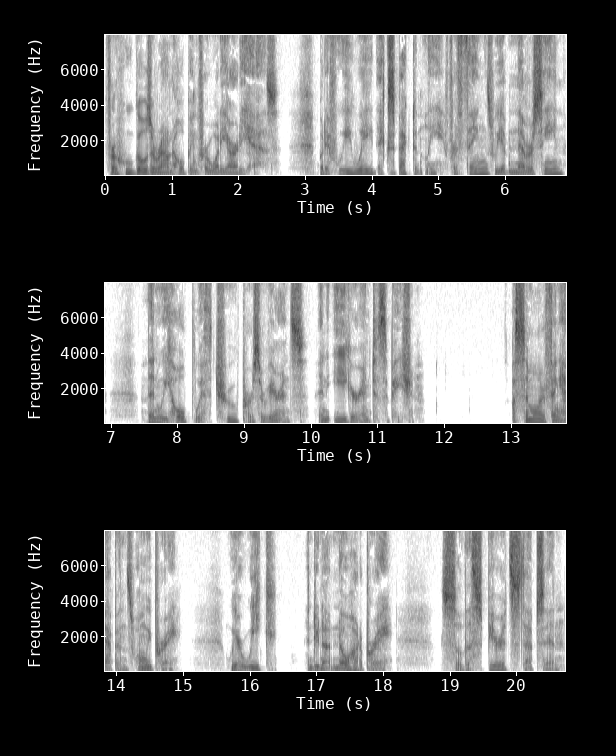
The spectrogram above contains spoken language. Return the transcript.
for who goes around hoping for what he already has? But if we wait expectantly for things we have never seen, then we hope with true perseverance and eager anticipation. A similar thing happens when we pray. We are weak and do not know how to pray, so the Spirit steps in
